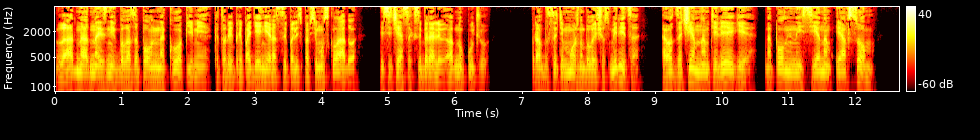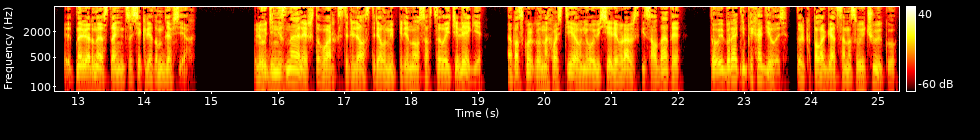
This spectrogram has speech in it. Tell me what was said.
Ладно, одна из них была заполнена копьями, которые при падении рассыпались по всему складу, и сейчас их собирали в одну кучу. Правда, с этим можно было еще смириться, а вот зачем нам телеги, наполненные сеном и овсом? Это, наверное, останется секретом для всех. Люди не знали, что Варк стрелял стрелами переноса в целые телеги, а поскольку на хвосте у него висели вражеские солдаты, то выбирать не приходилось, только полагаться на свою чуйку,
